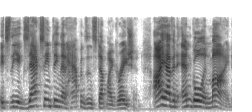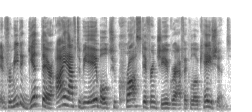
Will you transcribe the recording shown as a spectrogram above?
It's the exact same thing that happens in step migration. I have an end goal in mind, and for me to get there, I have to be able to cross different geographic locations.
